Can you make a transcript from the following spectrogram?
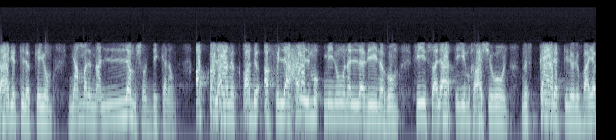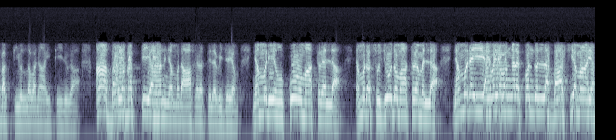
കാര്യത്തിലൊക്കെയും നമ്മൾ നല്ല ശ്രദ്ധിക്കണം. അപ്പോഴാണ് ഫീ സലാത്തിയും ഖാശിഊൻ നിസ്കാരത്തിൽ ഒരു ഭയഭക്തിയുള്ളവനായി തീരുക ആ ഭയഭക്തിയാണ് നമ്മുടെ ആഹ്ലത്തിലെ വിജയം. നമ്മുടെ ഈ റുക്കൂ മാത്രമല്ല നമ്മുടെ സുജൂത് മാത്രമല്ല നമ്മുടെ ഈ അവയവങ്ങളെ കൊണ്ടുള്ള ബാഹ്യമായ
